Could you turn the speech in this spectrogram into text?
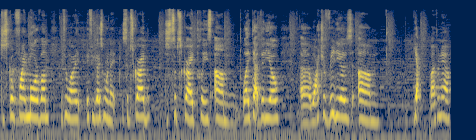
just go find more of them. If you want, if you guys want to subscribe, just subscribe, please. Um, like that video, uh, watch our videos. Um. Bye for now.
